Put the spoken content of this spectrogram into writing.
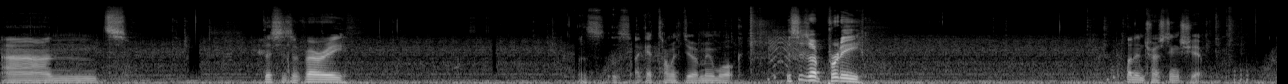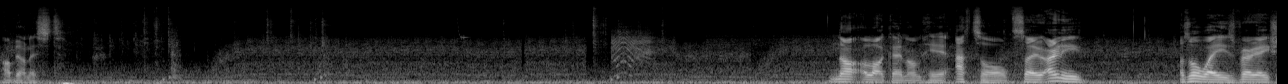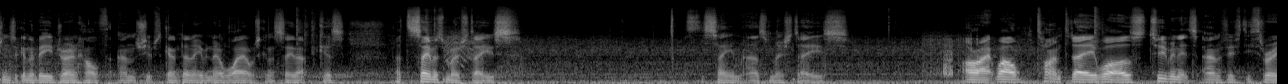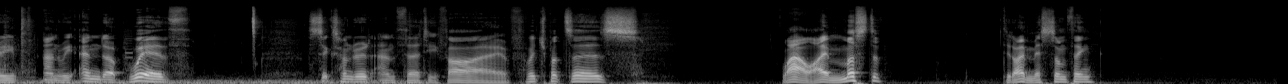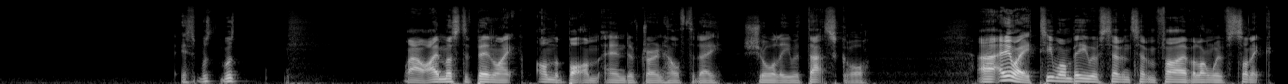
And this is a very as, as I get Tommy to do a moonwalk. This is a pretty uninteresting ship I'll be honest. Not a lot going on here at all. So only as always variations are going to be drone health and ship scan don't even know why I was going to say that because that's the same as most days. It's the same as most days. Alright, well, time today was 2 minutes and 53, and we end up with 635, which puts us... Wow, I must have... Did I miss something? It was... was Wow, I must have been like on the bottom end of drone health today surely, with that score. Uh, anyway, T1B with 775, along with Sonic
